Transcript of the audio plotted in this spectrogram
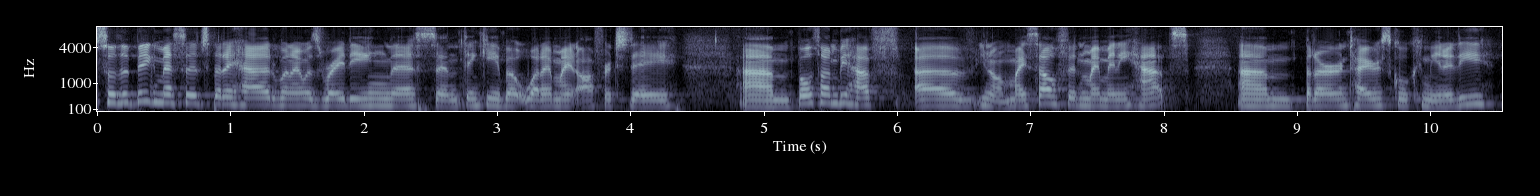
So the big message that I had when I was writing this and thinking about what I might offer today, um, both on behalf of you know myself and my many hats, um, but our entire school community,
